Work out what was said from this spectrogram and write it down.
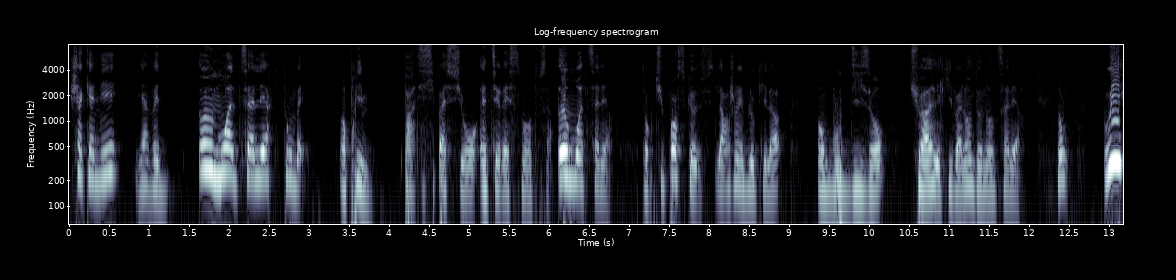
chaque année, il y avait un mois de salaire qui tombait en prime. Participation, intéressement, tout ça. Un mois de salaire. Donc tu penses que l'argent est bloqué là, en bout de 10 ans, tu as l'équivalent d'un an de salaire. Donc, oui,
